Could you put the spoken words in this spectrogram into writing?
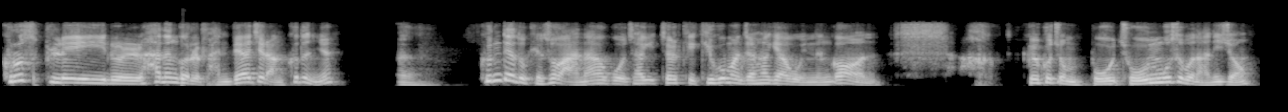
cross play를 하는 거를 반대하지 않거든요. 네. 근데도 계속 안 하고 자기 저렇게 기고만장하게 하고 있는 건 아, 결코 좀 보- 좋은 모습은 아니죠.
